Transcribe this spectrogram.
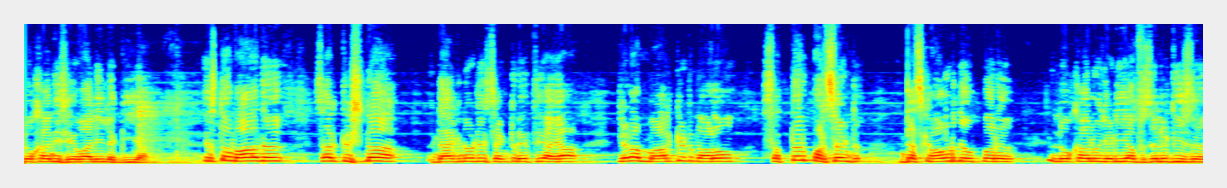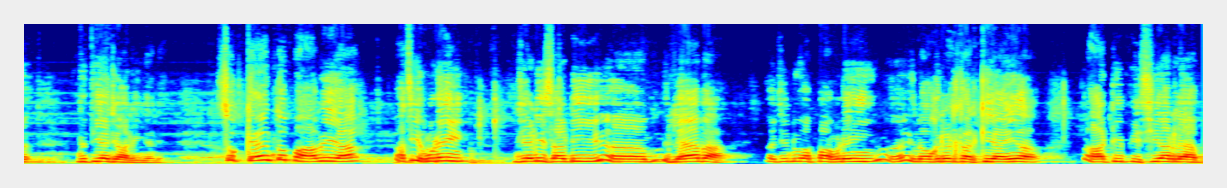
ਲੋਕਾਂ ਦੀ ਸੇਵਾ ਲਈ ਲੱਗੀ ਆ। ਇਸ ਤੋਂ ਬਾਅਦ ਸਰ ਕ੍ਰਿਸ਼ਨਾ ਡਾਇਗਨੋਸਟਿਕ ਸੈਂਟਰ ਇੱਥੇ ਆਇਆ, ਜਿਹੜਾ ਮਾਰਕੀਟ ਨਾਲੋਂ 70% ਡਿਸਕਾਊਂਟ ਦੇ ਉੱਪਰ ਲੋਕਾਂ ਨੂੰ ਜਿਹੜੀ ਆ ਫੈਸਿਲਿਟੀਆਂ ਦਿੱਤੀਆਂ ਜਾ ਰਹੀਆਂ ਨੇ। ਸੋ ਕਹਿਣ ਤੋਂ ਭਾਵ ਇਹ ਆ, ਅਸੀਂ ਹੁਣੇ ਹੀ ਜਿਹੜੀ ਸਾਡੀ ਲੈਬ ਆ, ਜਿਹਨੂੰ ਆਪਾਂ ਹੁਣੇ ਹੀ ਇਨੋਗਰੇਟ ਕਰਕੇ ਆਏ ਆ, ਆਰਟੀ ਪੀਸੀਆਰ ਲੈਬ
